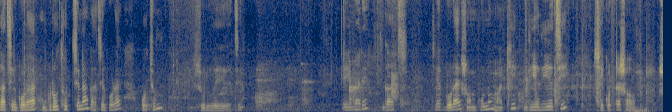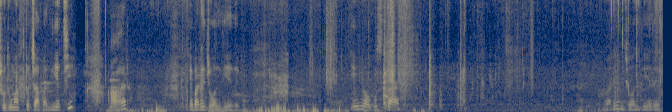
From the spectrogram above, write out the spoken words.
গাছের গোড়া গ্রোথ হচ্ছে না, গাছের গোড়ায় পচন শুরু হয়ে গেছে। এইবারে গাছের গোড়ায় সম্পূর্ণ মাটি দিয়ে দিয়েছি। শেকড়টা সব শুধুমাত্র চাপা দিয়েছি আর এবারে জল দিয়ে দেব। এই অবস্থায় এবারে জল দিয়ে দেব।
